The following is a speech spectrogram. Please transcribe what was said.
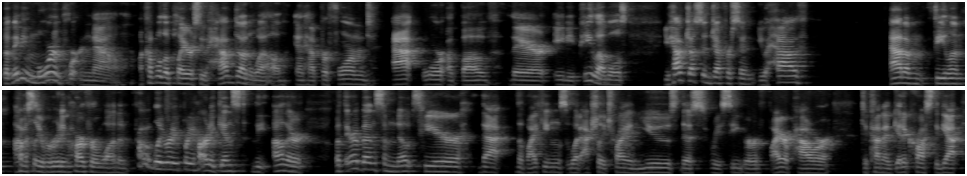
But maybe more important now, a couple of the players who have done well and have performed at or above their ADP levels. You have Justin Jefferson, you have Adam Thielen. Obviously, rooting hard for one and probably rooting pretty hard against the other. But there have been some notes here that the Vikings would actually try and use this receiver firepower to kind of get across the gap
